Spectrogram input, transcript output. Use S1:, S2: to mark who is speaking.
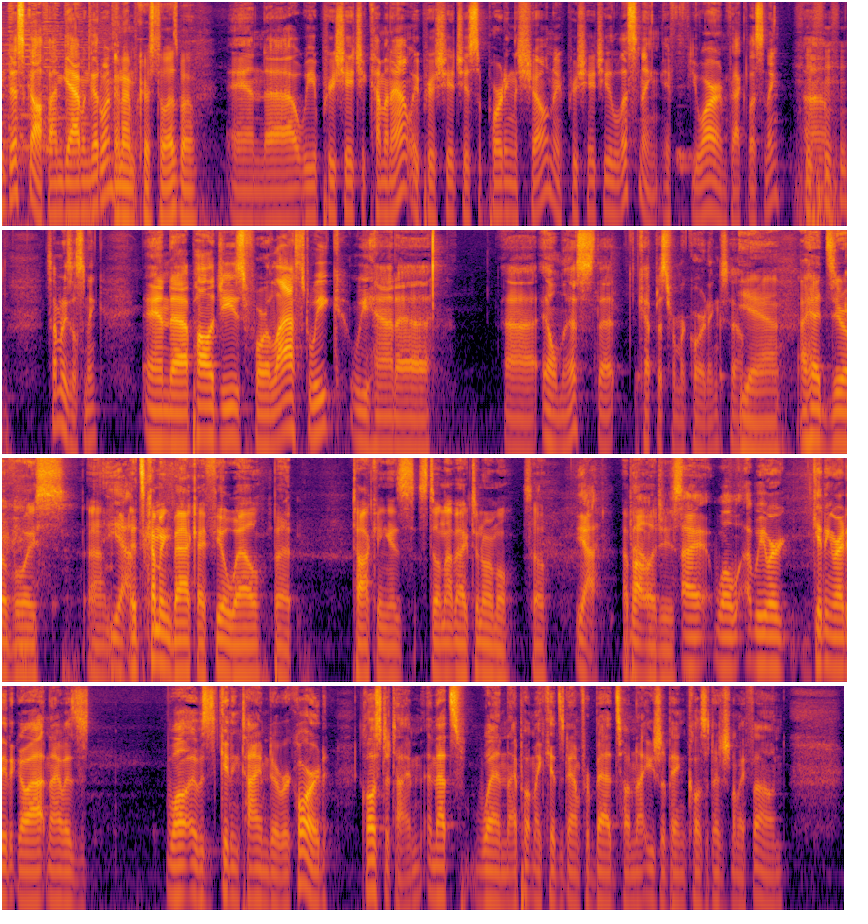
S1: another episode of Pro Am Disc Golf. I'm Gavin Goodwin,
S2: And I'm Crystal Esbo.
S1: and uh, we appreciate you coming out. We appreciate you supporting the show, and we appreciate you listening. If you are, in fact, listening, um, somebody's listening. And uh, apologies for last week. We had a uh, illness that kept us from recording. So
S2: Yeah, I had zero voice. Um,
S1: Yeah.
S2: it's coming back. I feel well, but talking is still not back to normal. So
S1: yeah,
S2: apologies.
S1: I well, we were getting ready to go out, and I was, well, it was getting time to record, close to time, and that's when I put my kids down for bed. So I'm not usually paying close attention to my phone,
